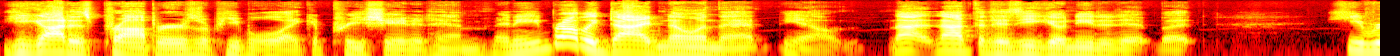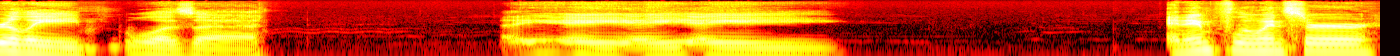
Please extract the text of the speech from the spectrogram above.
he got his propers or people like appreciated him and he probably died knowing that you know not not that his ego needed it but he really was a a, a, a an influencer,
